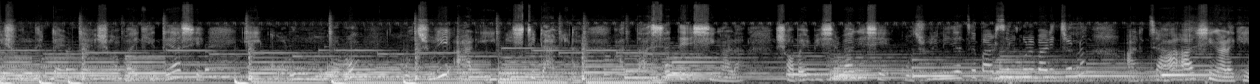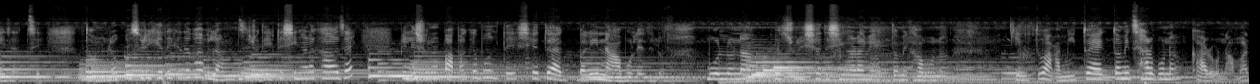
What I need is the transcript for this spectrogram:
এই সন্ধ্যের টাইমটায় সবাই খেতে আসে। এই গরম গরম কচুরি আর এই মিষ্টি ডালটা সবাই বেশিরভাগ এসে কচুরি নিয়ে যাচ্ছে পার্সেল করে বাড়ির জন্য আর চা আর সিঙ্গাড়া খেয়ে যাচ্ছে। তো আমরাও কচুরি খেতে খেতে ভাবলাম যে যদি একটা সিঙ্গাড়া খাওয়া যায় পিলেশোনার পাপাকে বলতে সে তো একবারই না বলে দিল। বলল, না, কচুরির সাথে সিঙ্গাড়া আমি একদমই খাব না। কিন্তু আমি তো একদমই ছাড়বো না, কারণ আমার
